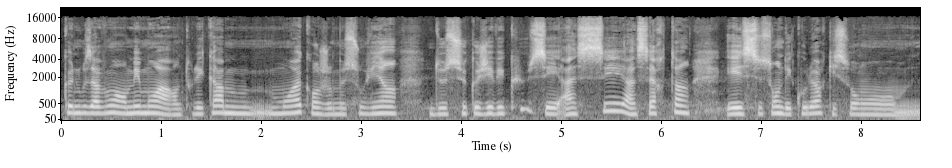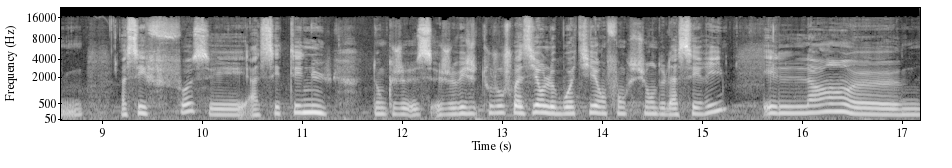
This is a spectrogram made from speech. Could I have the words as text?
que nous avons en mémoire. En tous les cas, moi, quand je me souviens de ce que j'ai vécu, c'est assez incertain. Et ce sont des couleurs qui sont hum, assez fausses et assez ténues. Donc je, vais toujours choisir le boîtier en fonction de la série. Et là, euh,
